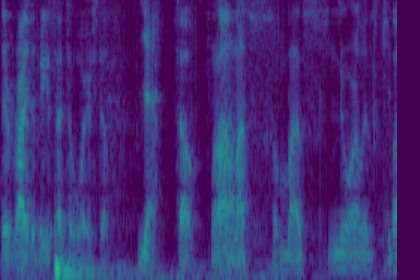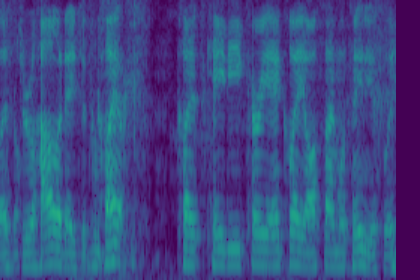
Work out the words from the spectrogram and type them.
they're probably the biggest threat to Warriors still. Yeah. So Well, um, unless unless New Orleans keeps unless going. Jrue Holiday just clamps clamps KD, Curry, and Clay all simultaneously.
